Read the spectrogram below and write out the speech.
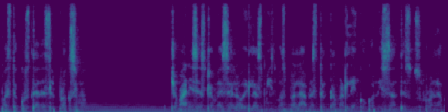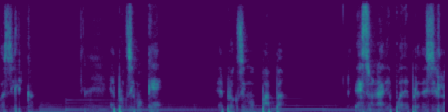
puesto que usted es el próximo. Giovanni se estremece al oír las mismas palabras que el camarlengo agonizante susurró en la basílica. ¿El próximo qué? ¿El próximo papa? Eso nadie puede predecirlo.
